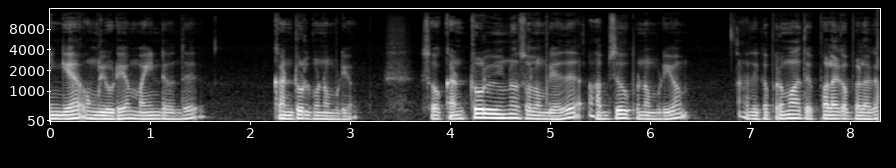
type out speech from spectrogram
நீங்கள் உங்களுடைய மைண்டை வந்து கண்ட்ரோல் பண்ண முடியும். ஸோ கண்ட்ரோல்னு சொல்ல முடியாது அப்சர்வ் பண்ண முடியும். அதுக்கப்புறமா அது பழக பழக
